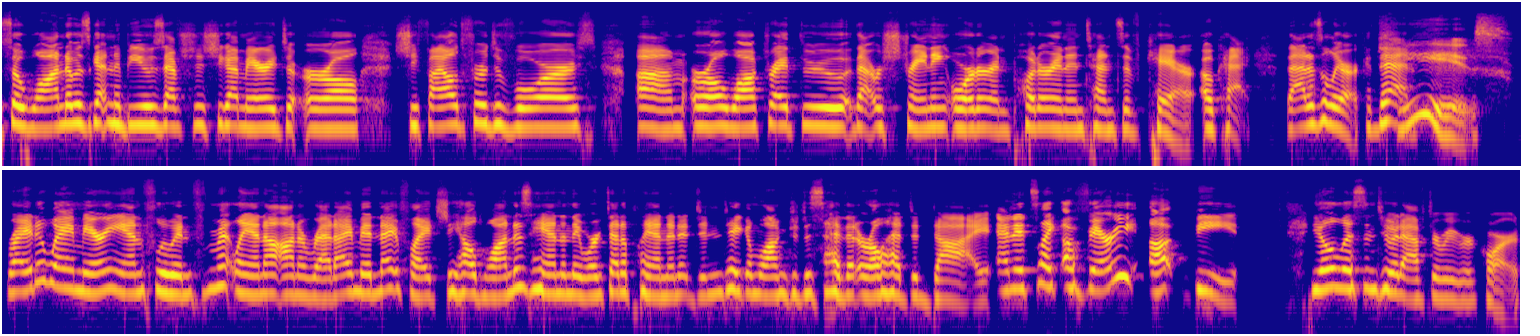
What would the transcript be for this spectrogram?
So Wanda was getting abused after she got married to Earl. She filed for divorce. Um. Earl walked right through that restraining order and put her in intensive care. Okay, that is a lyric. Then. Jeez. Right away, Marianne flew in from Atlanta on a red eye midnight flight. She held Wanda's hand and they worked out a plan, and it didn't take him long to decide that Earl had to die. And it's like a very upbeat. You'll listen to it after we record.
